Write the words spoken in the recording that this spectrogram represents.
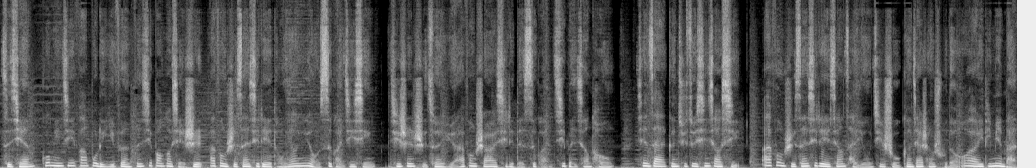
此前，郭明基发布了一份分析报告，显示 iPhone 十三系列同样拥有四款机型，机身尺寸与 iPhone 十二系列的四款基本相同。现在，根据最新消息，iPhone 十三系列将采用技术更加成熟的 OLED 面板。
